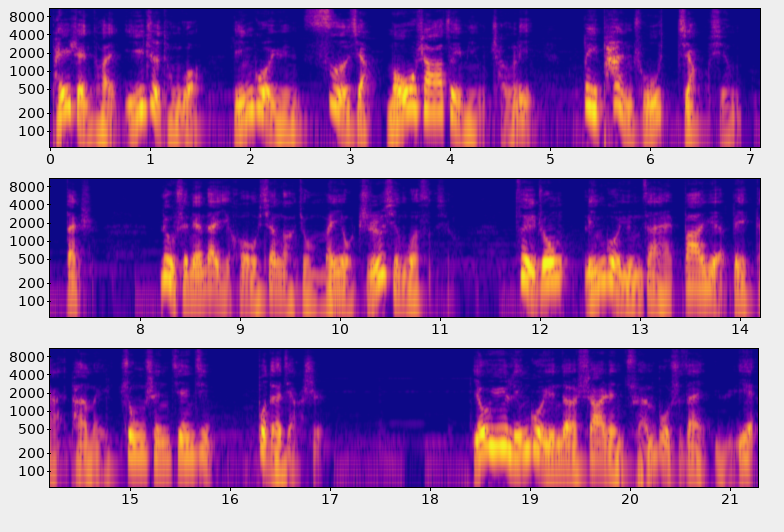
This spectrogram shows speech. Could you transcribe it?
陪审团一致通过林过云四项谋杀罪名成立，被判处绞刑。但是，六十年代以后，香港就没有执行过死刑。最终，林过云在八月被改判为终身监禁，不得假释。由于林过云的杀人全部是在雨夜，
